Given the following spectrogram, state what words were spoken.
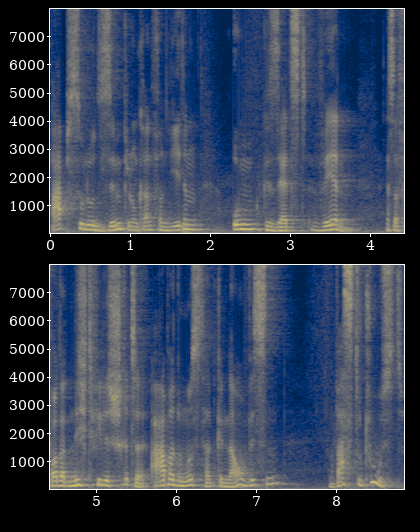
absolut simpel und kann von jedem umgesetzt werden. Es erfordert nicht viele Schritte, aber du musst halt genau wissen, was du tust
